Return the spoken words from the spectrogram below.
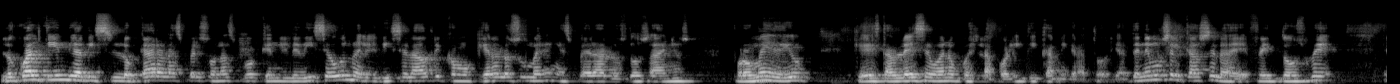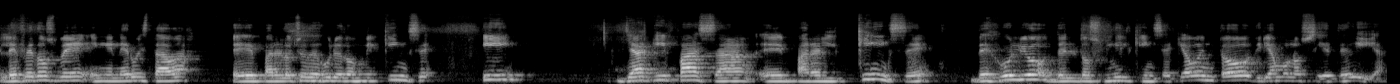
lo cual tiende a dislocar a las personas porque ni le dice una ni le dice la otra y como quiera lo sumergen esperar los dos años promedio que establece, bueno, pues la política migratoria. Tenemos el caso de la F2B. El F2B en enero estaba eh, para el 8 de julio de 2015 y ya aquí pasa eh, para el 15 de julio del 2015. Aquí aumentó, diríamos, unos 7 días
